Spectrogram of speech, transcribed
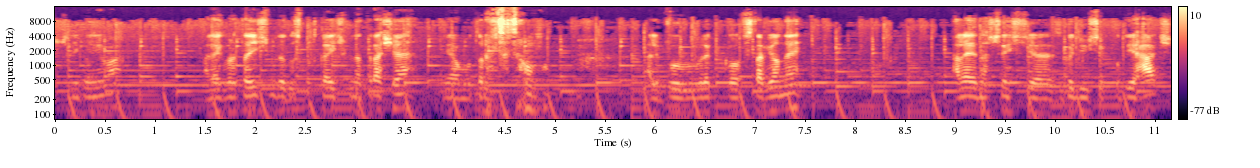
jeszcze niego nie ma. Ale jak wracaliśmy, to go spotkaliśmy na trasie, jechał motorem do domu, ale był lekko wstawiony. Ale na szczęście zgodził się podjechać.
